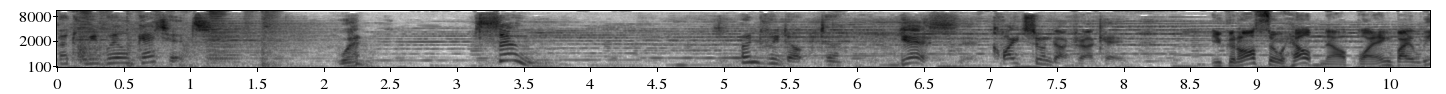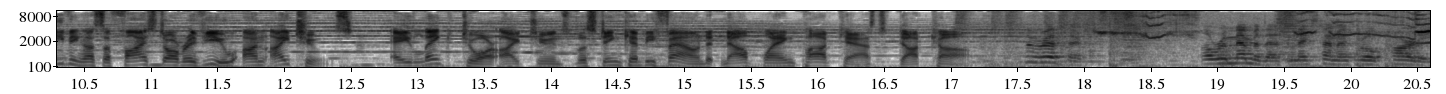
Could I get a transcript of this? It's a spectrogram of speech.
But we will get it. When? Soon. Won't we, Doctor? Yes, quite soon, Dr. Arcane. You can also help Now Playing by leaving us a five star review on iTunes. A link to our iTunes listing can be found at NowPlayingPodcast.com. Terrific. I'll remember that the next time I throw a party.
